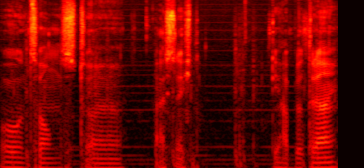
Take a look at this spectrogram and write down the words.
und sonst, äh, weiß nicht, Diablo 3.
